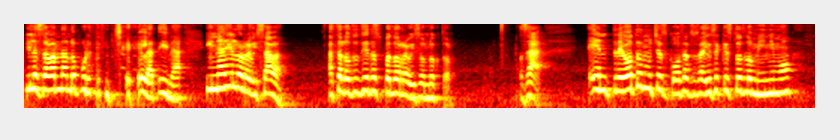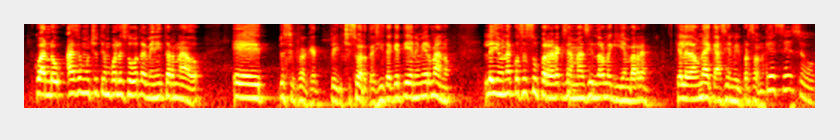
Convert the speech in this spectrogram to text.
Y le estaban dando pura pinche gelatina. Y nadie lo revisaba. Hasta los dos días después lo revisó un doctor. O sea, entre otras muchas cosas, o sea, yo sé que esto es lo mínimo. Cuando hace mucho tiempo él estuvo también internado, eh, pues, porque pinche suertecita que tiene mi hermano, le dio una cosa súper rara que se llama síndrome Guillain-Barré, que le da una de cada 100 mil personas. ¿Qué es eso?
